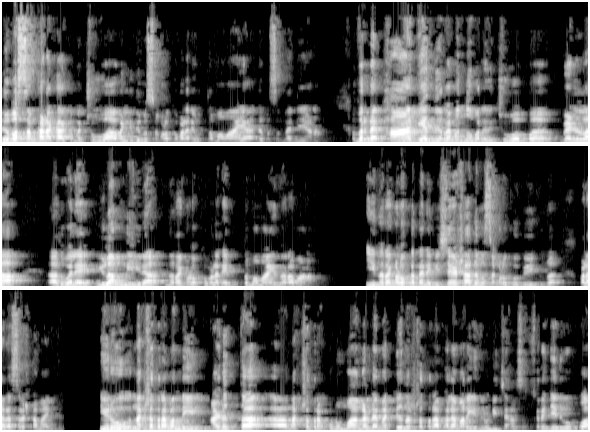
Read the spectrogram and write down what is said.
ദിവസം കണക്കാക്കുമ്പോൾ ചൊവ്വ വെള്ളി ദിവസങ്ങളൊക്കെ വളരെ ഉത്തമമായ ദിവസം തന്നെയാണ്. അവരുടെ ഭാഗ്യ നിറമെന്ന് പറയുന്നത് ചുവപ്പ് വെള്ള അതുപോലെ ഇളം നീല നിറങ്ങളൊക്കെ വളരെ ഉത്തമമായ നിറമാണ്. ഈ നിറങ്ങളൊക്കെ തന്നെ വിശേഷ ദിവസങ്ങളൊക്കെ ഉപയോഗിക്കുന്നത് വളരെ ശ്രേഷ്ഠമായിരിക്കും. ഈ ഒരു നക്ഷത്രപന്തിയിൽ അടുത്ത നക്ഷത്രം കുടുംബാംഗങ്ങളുടെ മറ്റ് നക്ഷത്ര ഫലം അറിയുന്നതിന് വേണ്ടി ചാനൽ സബ്സ്ക്രൈബ് ചെയ്ത് വെക്കുക.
